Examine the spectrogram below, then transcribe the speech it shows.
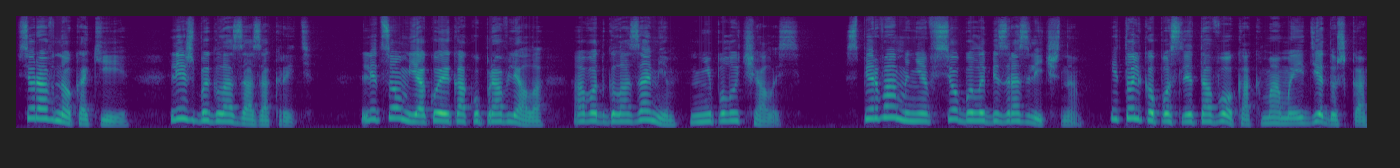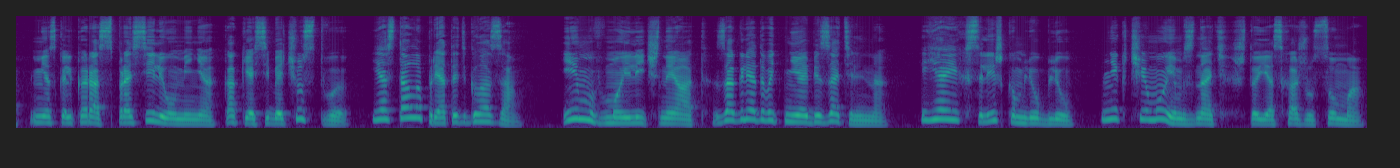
Все равно какие. Лишь бы глаза закрыть. Лицом я кое-как управляла, а вот глазами не получалось. Сперва мне все было безразлично. И только после того, как мама и дедушка несколько раз спросили у меня, как я себя чувствую, я стала прятать глаза. Им в мой личный ад заглядывать не обязательно. Я их слишком люблю. Ни к чему им знать, что я схожу с ума.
